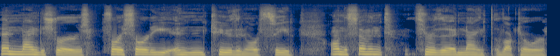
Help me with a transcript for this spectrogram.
and nine destroyers for a sortie into the North Sea on the 7th through the 9th of October.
